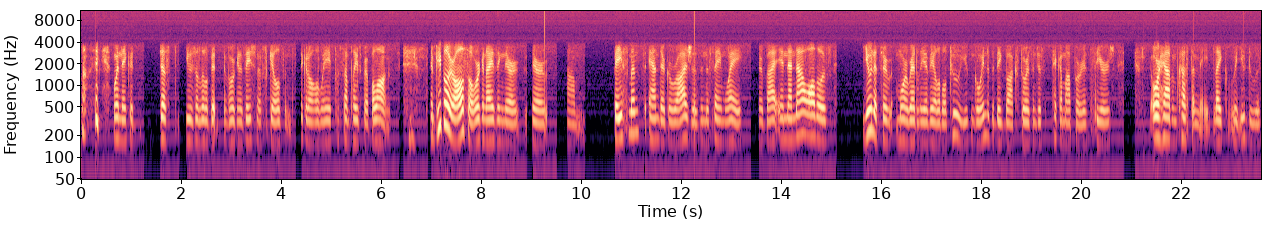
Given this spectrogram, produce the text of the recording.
when they could just use a little bit of organization of skills and stick it all away put someplace where it belongs. And people are also organizing their their um, basements and their garages in the same way. They're buy and then now all those units are more readily available too. You can go into the big box stores and just pick them up, or at Sears, or have them custom made, like what you do is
